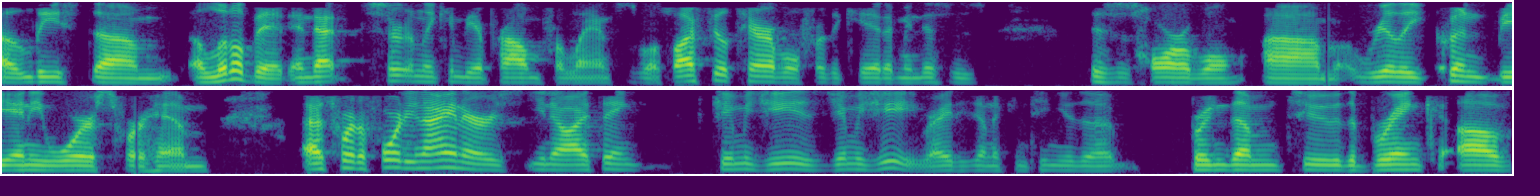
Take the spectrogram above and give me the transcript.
at least um, a little bit, and that certainly can be a problem for Lance as well. So I feel terrible for the kid. I mean, this is this is horrible. Um, really couldn't be any worse for him. As for the 49ers, you know, I think Jimmy G is Jimmy G, right? He's going to continue to bring them to the brink of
